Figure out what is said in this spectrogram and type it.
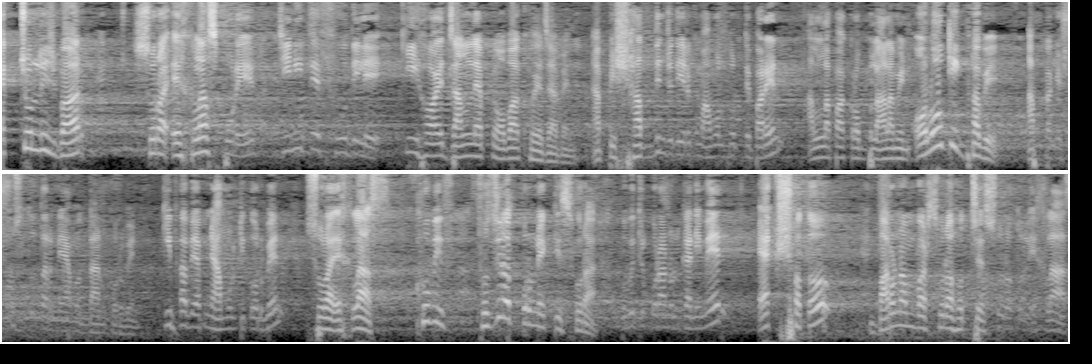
একচল্লিশ বার সুরা এখলাস পড়ে চিনিতে ফু দিলে কি হয় জানলে আপনি অবাক হয়ে যাবেন। আপনি সাত দিন যদি এরকম আমল করতে পারেন, আল্লাহ পাক রব্বুল আলমিন অলৌকিকভাবে আপনাকে সুস্থতার নিয়ামত দান করবেন। কীভাবে আপনি আমলটি করবেন? সোরা এখলাস খুবই ফজিলতপূর্ণ একটি সোরা। পবিত্র কোরআনুল কানিমের একশত বারো নম্বর সুরা হচ্ছে সুরাতুল এখলাস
